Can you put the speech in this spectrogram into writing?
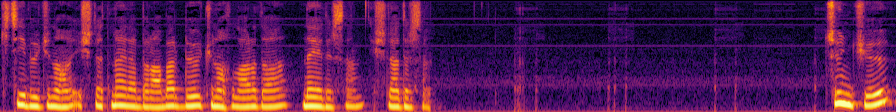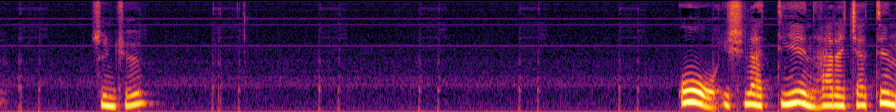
kiçik bir günahı işlətməklə bərabər böyük günahları da nə edirsən? İşlədirsən. Çünki çünki o işlətdiyin hərəkətin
